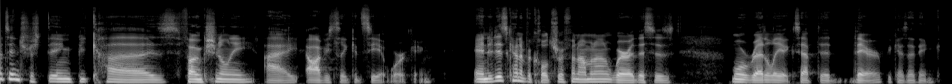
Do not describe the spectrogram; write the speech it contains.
it's interesting because functionally, I obviously could see it working. And it is kind of a cultural phenomenon where this is more readily accepted there because I think,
